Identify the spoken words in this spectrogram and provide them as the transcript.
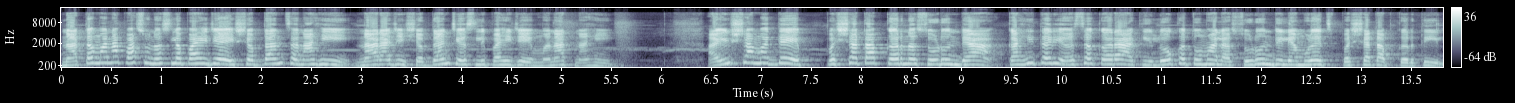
नातं मनापासून असलं पाहिजे शब्दांचं नाही नाराजी शब्दांची असली पाहिजे मनात नाही. आयुष्यामध्ये पश्चाताप करणं सोडून द्या. काहीतरी असं करा की लोक तुम्हाला सोडून दिल्यामुळेच पश्चाताप करतील.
